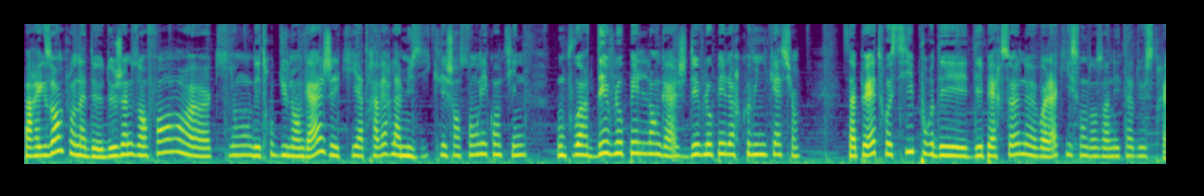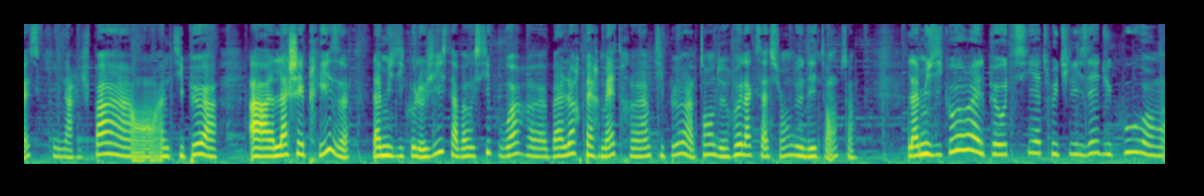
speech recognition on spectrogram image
Par exemple, on a de, jeunes enfants euh, qui ont des troubles du langage et qui, à travers la musique, les chansons, les comptines, vont pouvoir développer le langage, développer leur communication. Ça peut être aussi pour des, personnes euh, voilà, qui sont dans un état de stress, qui n'arrivent pas un petit peu à, à lâcher prise. La musicologie, ça va aussi pouvoir euh, bah, leur permettre euh, un petit peu un temps de relaxation, de détente. La musico, elle peut aussi être utilisée du coup en,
